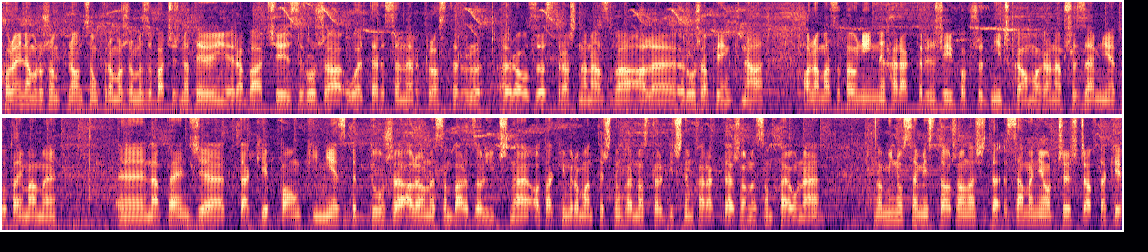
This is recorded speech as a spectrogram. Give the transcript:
Kolejną różą pnącą, którą możemy zobaczyć na tej rabacie jest róża Wettersener Cluster Rose. Straszna nazwa, ale róża piękna. Ona ma zupełnie inny charakter niż jej poprzedniczka omawiana przeze mnie. Tutaj mamy e, na pędzie takie pąki niezbyt duże, ale one są bardzo liczne, o takim romantycznym, nostalgicznym charakterze. One są pełne. No minusem jest to, że ona się sama nie oczyszcza. W takie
